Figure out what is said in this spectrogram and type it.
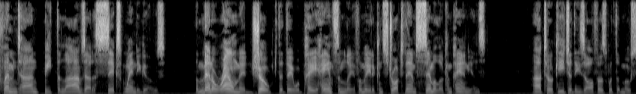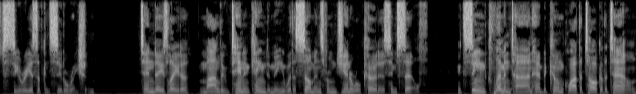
Clementine beat the lives out of six Wendigos. The men around me joked that they would pay handsomely for me to construct them similar companions. I took each of these offers with the most serious of consideration. Ten days later, my lieutenant came to me with a summons from General Curtis himself. It seemed Clementine had become quite the talk of the town.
